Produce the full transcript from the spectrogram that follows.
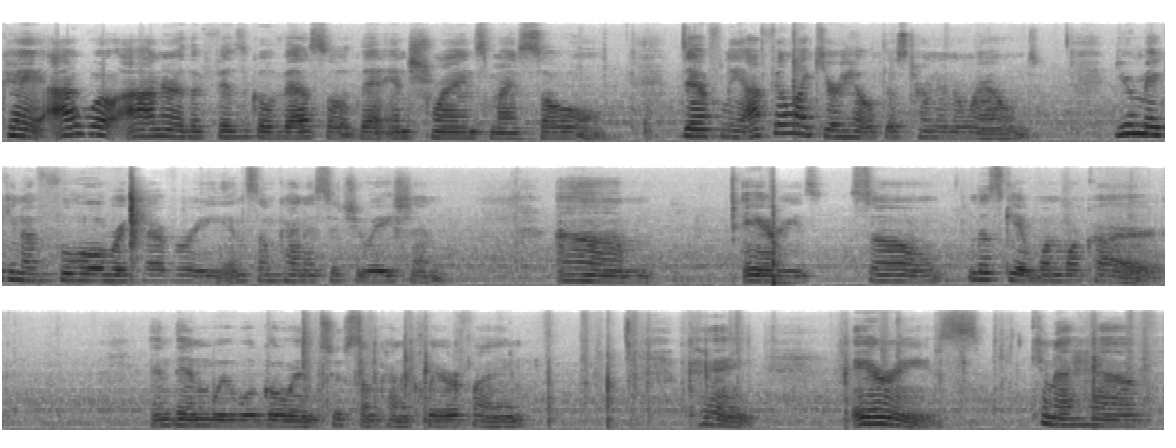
Okay, I will honor the physical vessel that enshrines my soul. Definitely. I feel like your health is turning around. You're making a full recovery in some kind of situation. Um, Aries. So, let's get one more card. And then we will go into some kind of clarifying. Okay. Aries. Can I have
